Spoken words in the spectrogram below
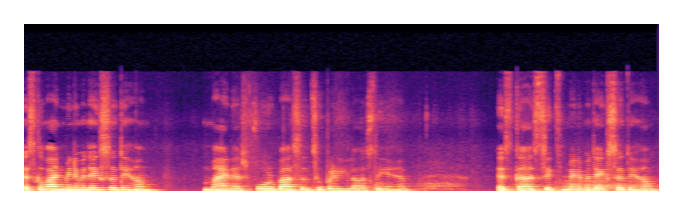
इसका वन महीने में देख सकते हम माइनस फोर परसेंट सुपर ही लॉस दिए हैं। इसका सिक्स महीने में देख सकते हम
